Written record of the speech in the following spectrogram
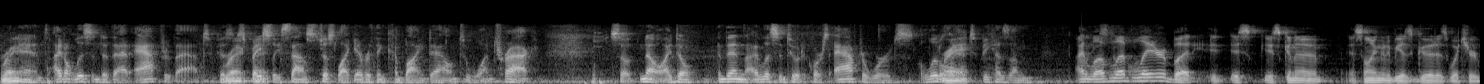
Right. And I don't listen to that after that because Right, it basically sounds just like everything combined down to one track. So no, I don't. And then I listen to it, of course, afterwards a little Right. bit because I'm. I love Levelator, but it, it's it's gonna it's only gonna be as good as what you're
